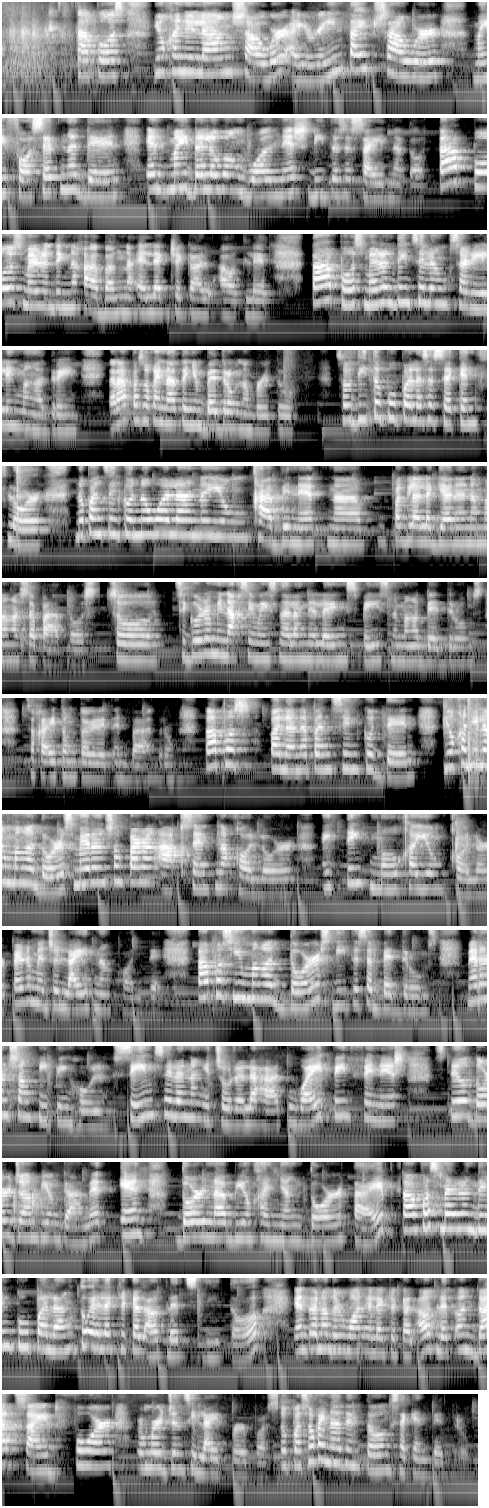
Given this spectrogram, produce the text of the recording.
Tapos, yung kanilang shower ay rain type shower, may faucet na din, and may dalawang wall niche dito sa side na to. Tapos, meron ding nakaabang na electrical outlet. Tapos, meron din silang sariling mga drain. Tara, pasukin natin yung bedroom number 2. So, dito po pala sa second floor, napansin ko na wala na yung cabinet na paglalagyan na ng mga sapatos. So, siguro minaximize na lang nila yung space ng mga bedrooms, saka itong toilet and bathroom. Tapos, pala, napansin ko din, yung kanilang mga doors, meron siyang parang accent na color. I think mocha yung color, pero medyo light ng konti. Tapos, yung mga doors dito sa bedrooms, meron siyang peeping hole. Same sila ng itsura lahat, white paint finish, Steel door jump yung gamit and doorknob yung kanyang door type. Tapos meron din po palang two electrical outlets dito and another one electrical outlet on that side for emergency light purpose. So pasukin natin tong second bedroom.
